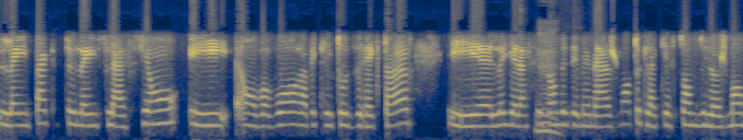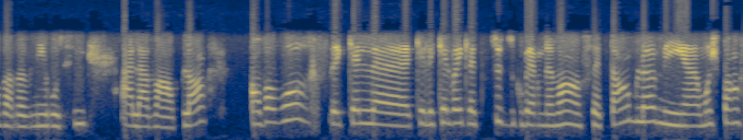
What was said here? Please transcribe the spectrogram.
l'impact de l'inflation, et on va voir avec les taux directeurs. Et euh, là, il y a la saison Mm. des déménagements, toute la question du logement va revenir aussi à l'avant-plan. On va voir quelle, euh, quelle, quelle va être l'attitude du gouvernement en septembre, là, mais euh, moi, je pense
